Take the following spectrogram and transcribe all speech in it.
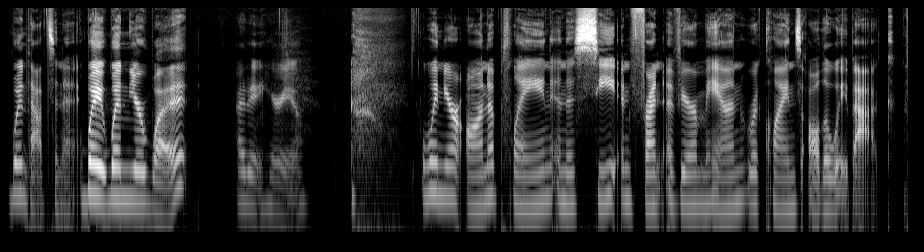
when, that's an it. wait, when you're what? I didn't hear you. When you're on a plane and the seat in front of your man reclines all the way back,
